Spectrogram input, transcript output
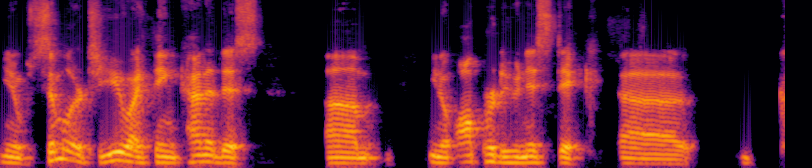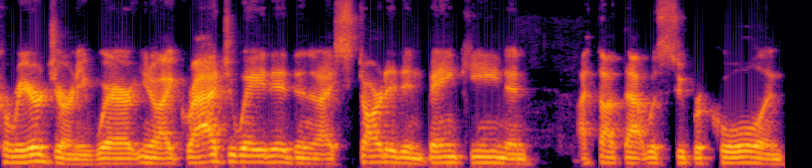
you know, similar to you. I think kind of this um, you know opportunistic uh, career journey where you know I graduated and I started in banking and I thought that was super cool. And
